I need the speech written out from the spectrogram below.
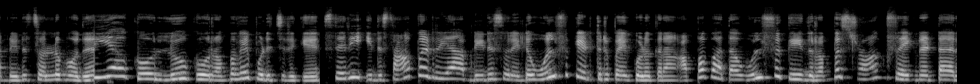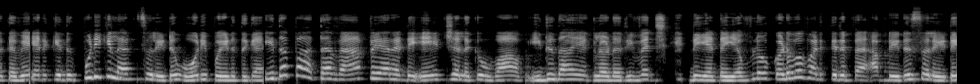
அப்படின்னு சொல்லும் போது பிரியாக்கோ லூக்கோ ரொம்பவே பிடிச்சிருக்கு. சரி இது சாப்பிடுறியா? அப்படின்னு சொல்லிட்டு உல்ஃபுக்கு எடுத்துட்டு போய் கொடுக்குறான். அப்ப பார்த்தா உல்ஃபுக்கு இது ரொம்ப ஸ்ட்ராங் ஃப்ரேக்ரண்டா இருக்கவே எனக்கு இது பிடிக்கலன்னு சொல்லிட்டு ஓடி போயிடுதுங்க. இதை பார்த்த வேம்பையர் அண்ட் ஏஞ்சலுக்கு வா இதுதான் எங்களோட ரிவெஞ்ச். நீ என்னை எவ்வளவு கொடுமைப்படுத்திருப்ப அப்படின்னு சொல்லிட்டு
